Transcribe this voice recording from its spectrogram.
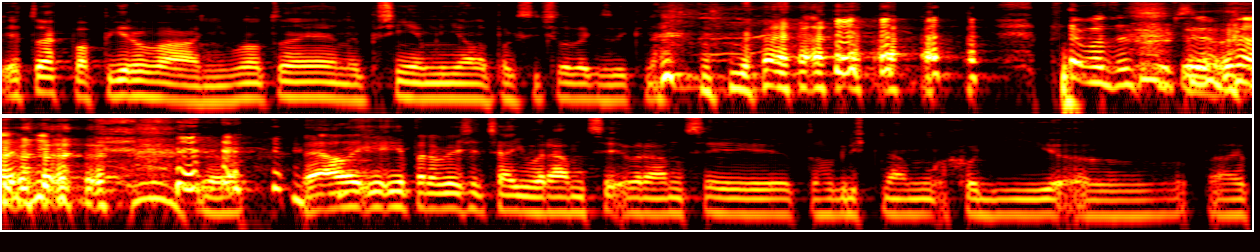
je to jak papírování. Ono to je nepříjemný, ale pak si člověk zvykne. to je moc ne, ale je, je pravda, že třeba i v rámci, v rámci toho, když k nám chodí uh, právě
